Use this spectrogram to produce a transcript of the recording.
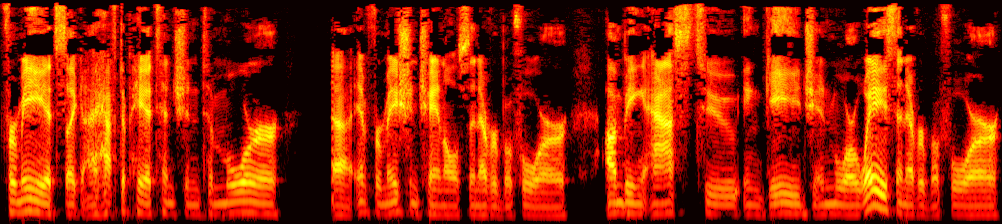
for me, it's like I have to pay attention to more uh, information channels than ever before. I'm being asked to engage in more ways than ever before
